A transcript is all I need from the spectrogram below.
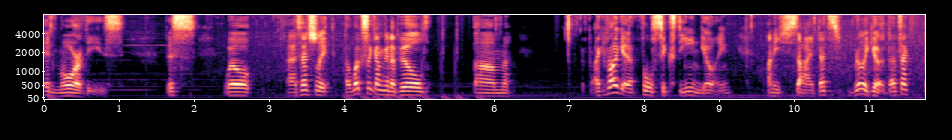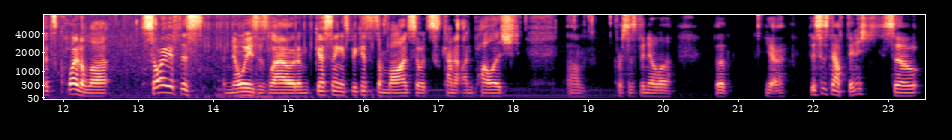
and more of these. This will uh, essentially, it looks like I'm going to build, um, I could probably get a full 16 going on each side. That's really good. That's that's quite a lot. Sorry if this noise is loud. I'm guessing it's because it's a mod, so it's kind of unpolished um, versus vanilla. But yeah, this is now finished. So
